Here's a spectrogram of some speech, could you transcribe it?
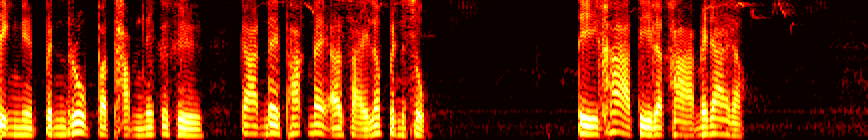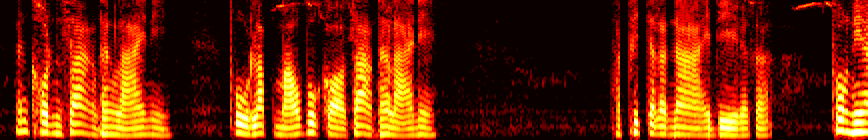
ริง ๆ เนี่ยเป็นรูปประธรรมนี่ก็คือ การได้พักได้อาศัยแล้วเป็นสุข ตีค่าตีราคาไม่ได้หรอก นั้นคนสร้างทั้งหลายนี่ ผู้รับเหมาผู้ก่อสร้างทั้งหลายนี่ ถ้าพิจารณาให้ดีแล้วก็ พวกเนี้ย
